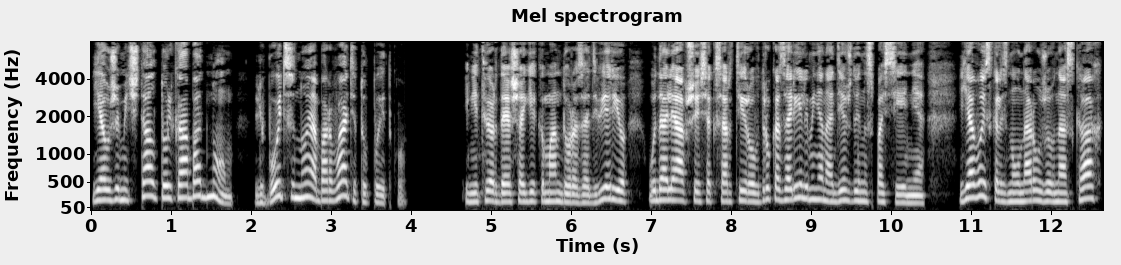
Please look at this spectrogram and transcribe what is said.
я уже мечтал только об одном — любой ценой оборвать эту пытку. И нетвердые шаги командора за дверью, удалявшиеся к сортиру, вдруг озарили меня надеждой на спасение. Я выскользнул наружу в носках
